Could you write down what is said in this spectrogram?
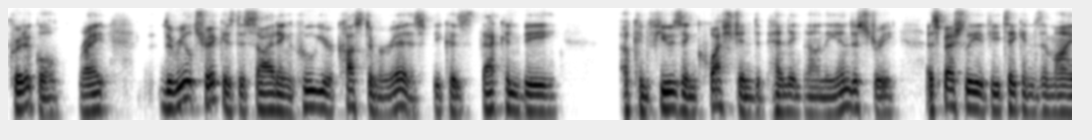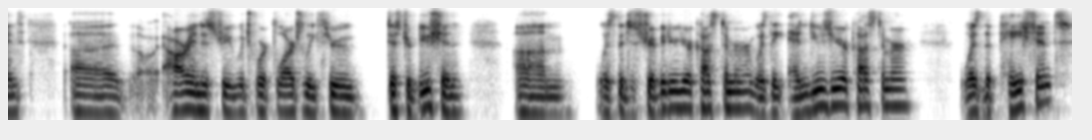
critical right? The real trick is deciding who your customer is because that can be a confusing question depending on the industry especially if you take into mind uh, our industry which worked largely through distribution um, was the distributor your customer? Was the end user your customer? Was the patient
